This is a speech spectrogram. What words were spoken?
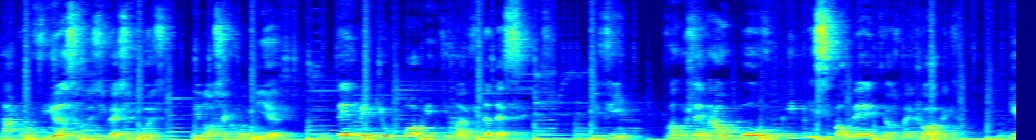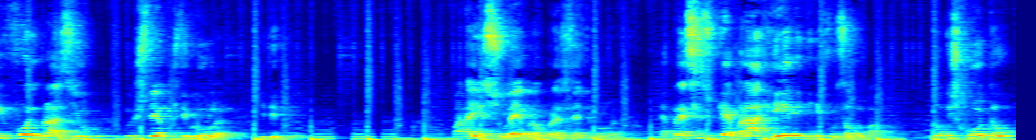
da confiança dos investidores em nossa economia, no tempo em que o pobre tinha uma vida decente. Enfim, vamos lembrar o povo e principalmente aos mais jovens o que foi o Brasil nos tempos de Lula e de Dilma. Para isso, lembra o presidente Lula, é preciso quebrar a rede de difusão do mal. Não discutam,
